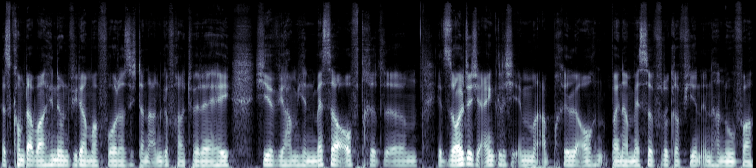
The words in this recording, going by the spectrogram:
Es kommt aber hin und wieder mal vor, dass ich dann angefragt werde, hey, hier, wir haben hier einen Messeauftritt. Ähm, jetzt sollte ich eigentlich im April auch bei einer Messe fotografieren in Hannover.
